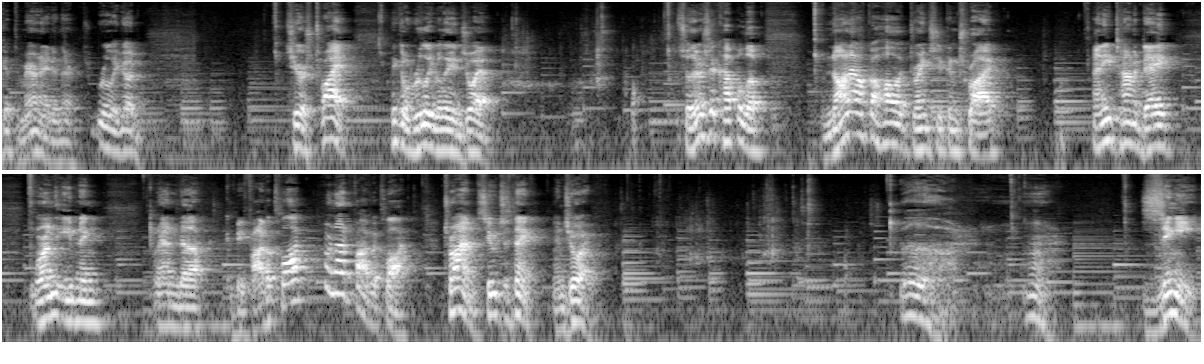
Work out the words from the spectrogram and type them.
get the marinade in there. It's really good. Cheers, try it. I think you'll really, really enjoy it. So there's a couple of non-alcoholic drinks you can try any time of day or in the evening. And uh, it could be five o'clock or not five o'clock. Try them, see what you think. Enjoy. Ugh. Mm. Zingy.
